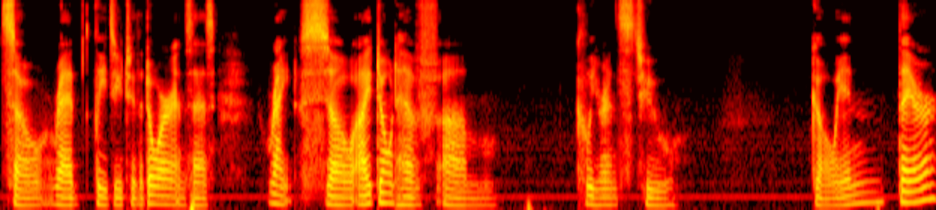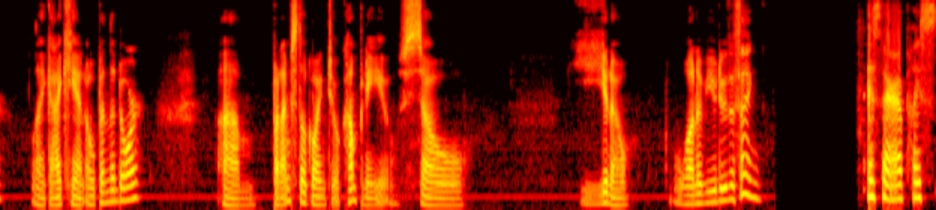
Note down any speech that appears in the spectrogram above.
So Red leads you to the door and says, Right, so I don't have um, clearance to go in there. Like, I can't open the door. Um, but I'm still going to accompany you, so. You know, one of you do the thing. Is there a place?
